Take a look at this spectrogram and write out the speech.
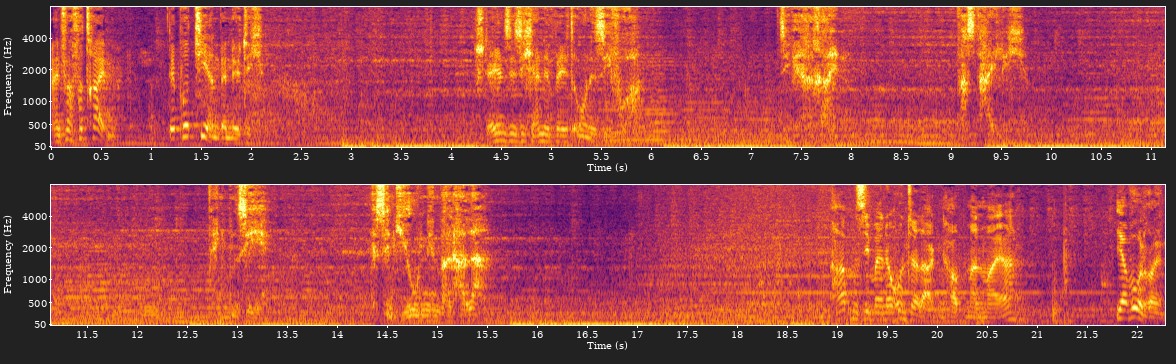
Einfach vertreiben. Deportieren, wenn nötig. Stellen Sie sich eine Welt ohne sie vor. Sie wäre rein. Fast heilig. Denken Sie, es sind Juden in Valhalla? Haben Sie meine Unterlagen, Hauptmann Meyer? Jawohl, Röhm.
